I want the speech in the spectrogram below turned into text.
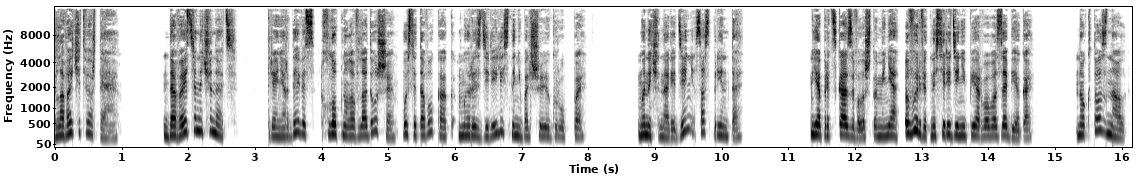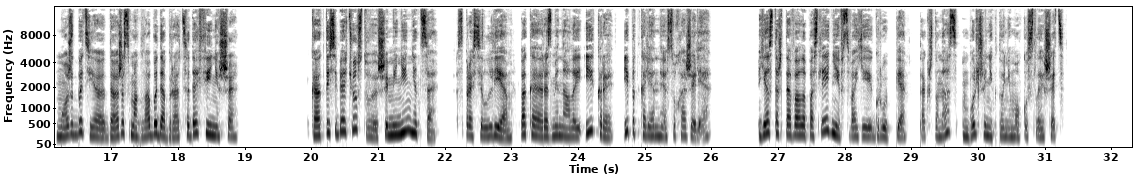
Глава четвертая. «Давайте начинать». Тренер Дэвис хлопнула в ладоши после того, как мы разделились на небольшие группы. Мы начинали день со спринта. Я предсказывала, что меня вырвет на середине первого забега. Но кто знал, может быть, я даже смогла бы добраться до финиша. «Как ты себя чувствуешь, именинница?» — спросил Лиам, пока я разминала икры и подколенные сухожилия. Я стартовала последней в своей группе, так что нас больше никто не мог услышать.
